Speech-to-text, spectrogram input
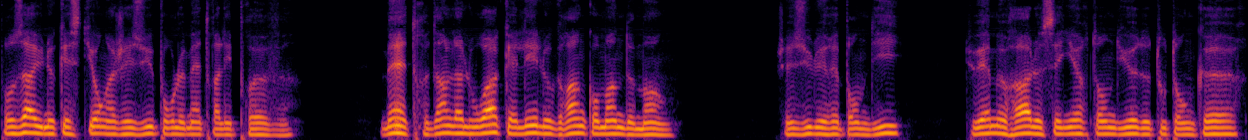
posa une question à Jésus pour le mettre à l'épreuve. Maître, dans la loi, quel est le grand commandement? Jésus lui répondit, Tu aimeras le Seigneur ton Dieu de tout ton cœur,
